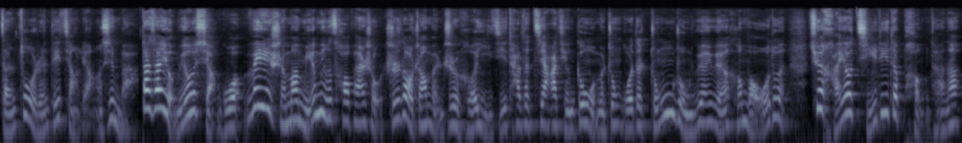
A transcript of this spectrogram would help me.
咱做人得讲良心吧？大家有没有想过，为什么明明操盘手知道张本智和以及他的家庭跟我们中国的种种渊源和矛盾，却还要极力的捧他呢？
